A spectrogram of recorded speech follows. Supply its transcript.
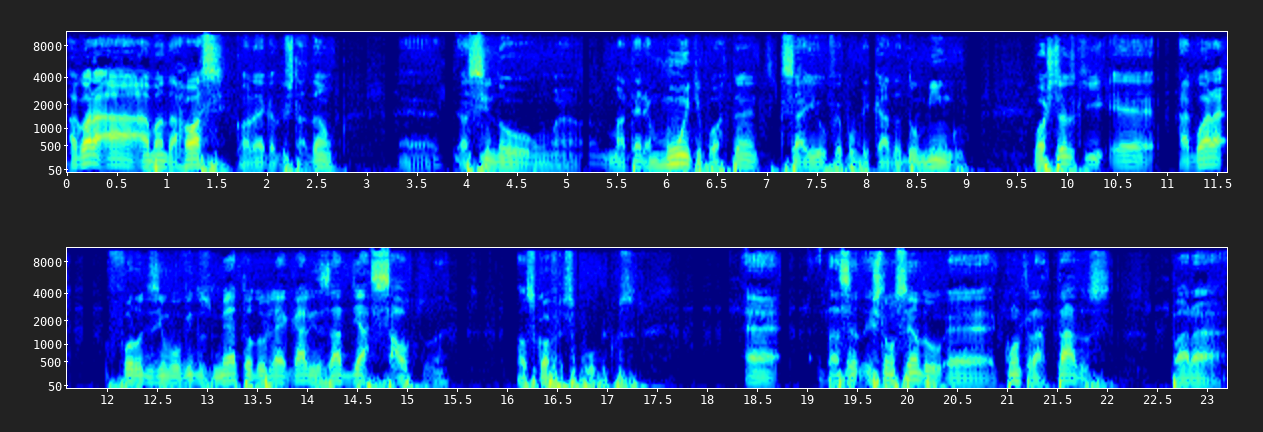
Agora, a Amanda Rossi, colega do Estadão, é, assinou uma matéria muito importante que saiu, foi publicada domingo, mostrando que é, agora foram desenvolvidos métodos legalizados de assalto né, aos cofres públicos. É, tá sendo, estão sendo é, contratados para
